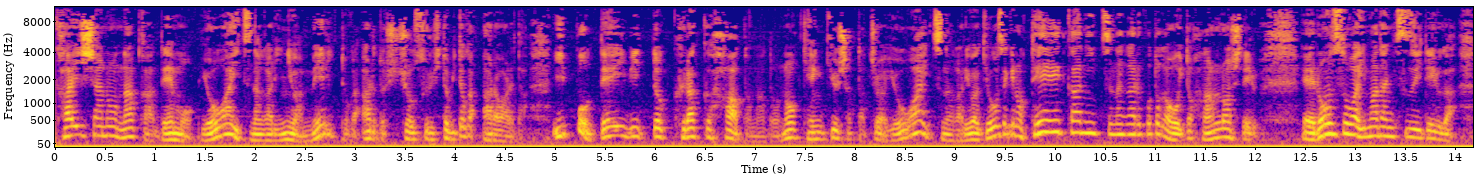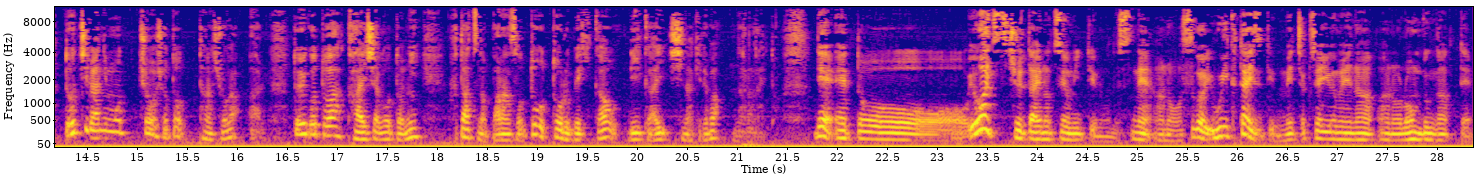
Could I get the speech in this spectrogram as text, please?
会社の中でも弱いつながりにはメリットがあると主張する人々が現れた。一方、デイビッド・クラックハートなどの研究者たちは弱いつながりは業績の低下につながることが多いと反論している。えー、論争は未だに続いているが、どちらにも長所と短所がある。ということは、会社ごとに二つのバランスをどう取るべきかを理解しなければならない。で、えっと、弱い中体の強みっていうのはですね、あの、すごいウィークタイズっていうめちゃくちゃ有名なあの論文があって、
